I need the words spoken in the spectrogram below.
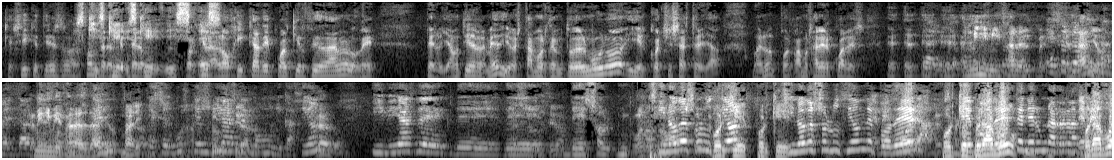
Que sí, que tienes razón. Es que- es pero que- es pero- que es- porque es- la lógica de cualquier ciudadano lo ve. Pero ya no tiene remedio. Estamos dentro del muro y el coche se ha estrellado. Bueno, pues vamos a ver cuál es. Claro, minimizar el, daño. Minimizar el daño. Vale. Que se busquen Una vías de comunicación Claro. Y vías de, de, de, De solución. de sol- Bueno, si no no, de solución, Porque- porque- si no de solución de De poder. Porque de bravo, poder tener una relación bravo,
